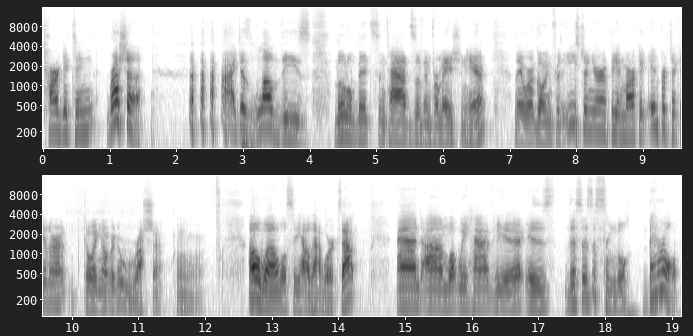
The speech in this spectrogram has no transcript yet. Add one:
targeting Russia. I just love these little bits and tads of information here. They were going for the Eastern European market, in particular, going over to Russia. Hmm. Oh, well, we'll see how that works out. And um, what we have here is this is a single barrel.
